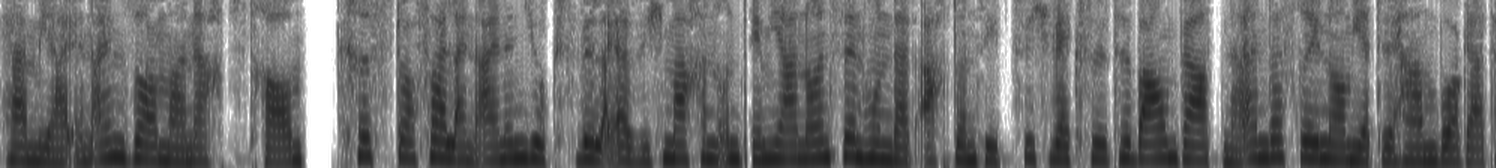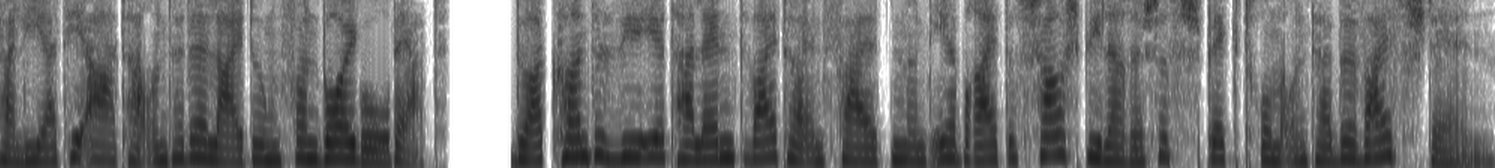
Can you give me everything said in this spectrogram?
Hermia in Ein Sommernachtstraum, Christopherlein einen Jux will er sich machen und im Jahr 1978 wechselte Baumgartner an das renommierte Hamburger Thalia Theater unter der Leitung von Boy Gobert. Dort konnte sie ihr Talent weiter entfalten und ihr breites schauspielerisches Spektrum unter Beweis stellen.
